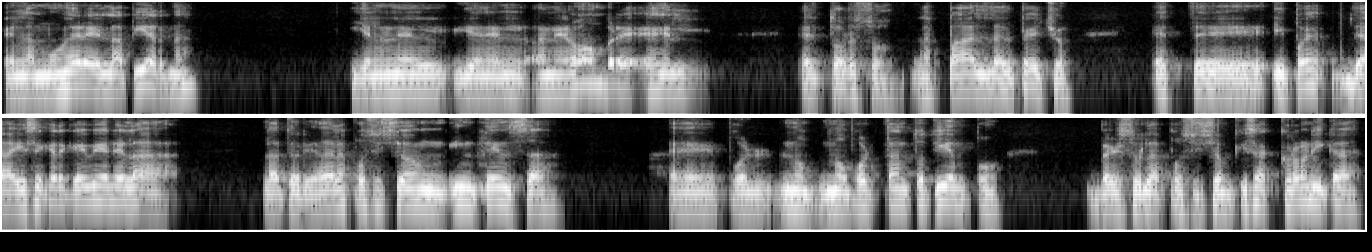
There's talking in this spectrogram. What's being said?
en las mujeres es la pierna y en el, y en el, en el hombre es el, el, torso, la espalda, el pecho. Este, y pues de ahí se cree que viene la, la teoría de la exposición intensa, eh, por, no, no, por tanto tiempo, versus la exposición quizás crónica,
